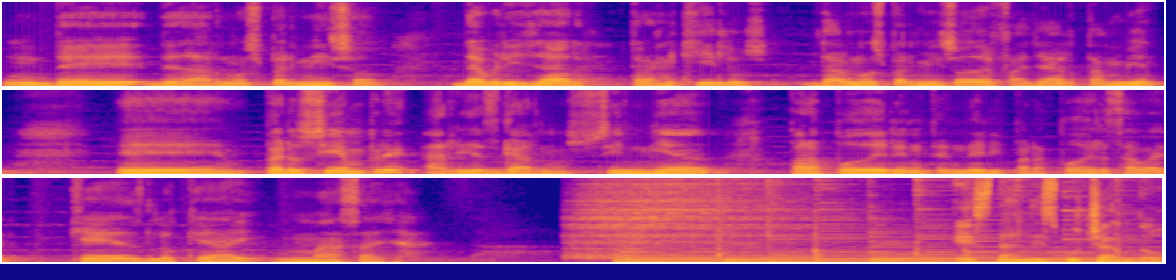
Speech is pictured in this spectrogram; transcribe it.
de, de darnos permiso de brillar tranquilos, darnos permiso de fallar también, eh, pero siempre arriesgarnos sin miedo para poder entender y para poder saber qué es lo que hay más allá. Están escuchando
